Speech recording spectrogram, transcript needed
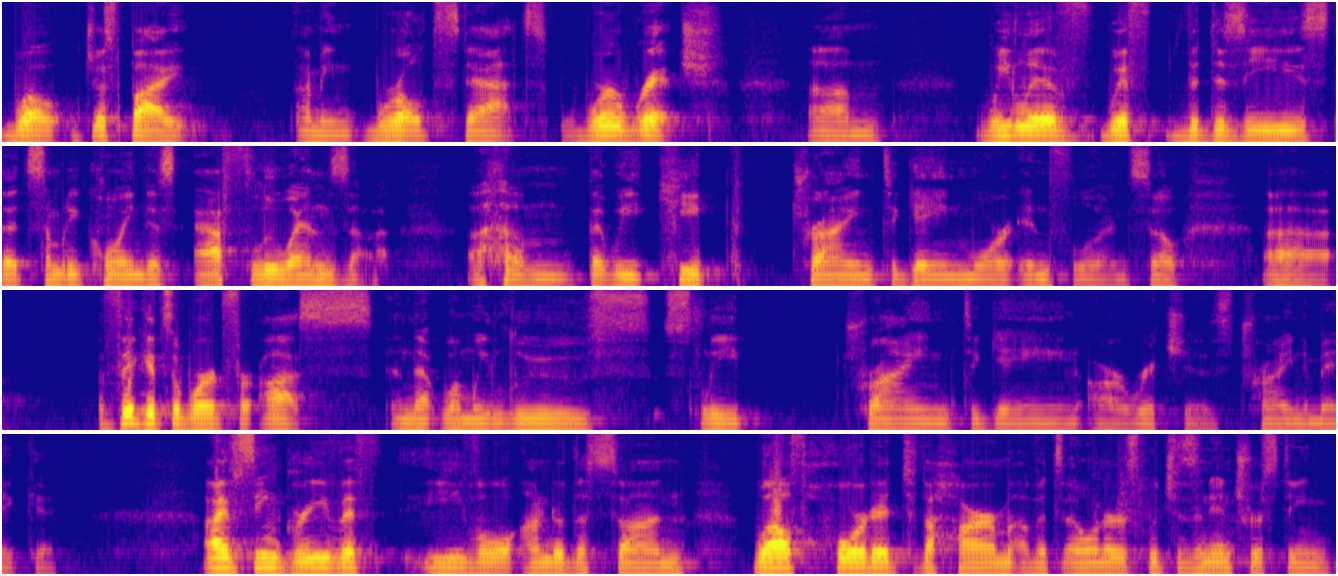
well, just by, I mean, world stats, we're rich. Um, we live with the disease that somebody coined as affluenza, um, that we keep trying to gain more influence. So uh, I think it's a word for us, and that when we lose sleep trying to gain our riches, trying to make it. I've seen grievous evil under the sun, wealth hoarded to the harm of its owners, which is an interesting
